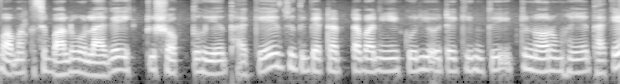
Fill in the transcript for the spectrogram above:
বা আমার কাছে ভালোও লাগে, একটু শক্ত হয়ে থাকে। যদি ব্যাটারটা বানিয়ে করি, ওইটা কিন্তু একটু নরম হয়ে থাকে।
